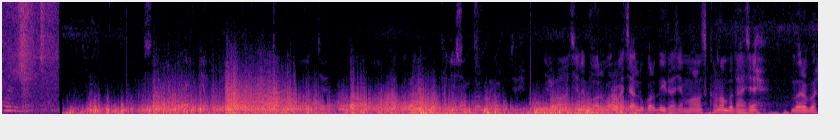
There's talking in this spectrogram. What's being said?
ભરવા ચાલુ કરી દીધા છે માણસ ઘણા બધા છે બરાબર.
